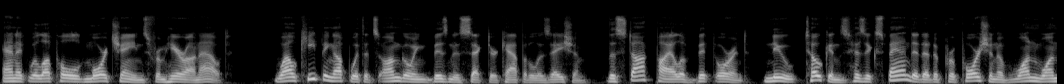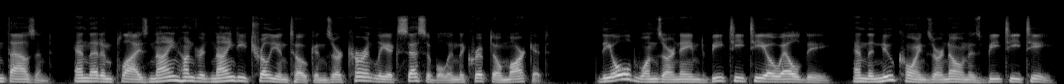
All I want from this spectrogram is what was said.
and it will uphold more chains from here on out. While keeping up with its ongoing business sector capitalization, the stockpile of BitTorrent new tokens has expanded at a proportion of 1 1000, and that implies 990 trillion tokens are currently accessible in the crypto market. The old ones are named BTTOLD, and the new coins are known as BTT.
